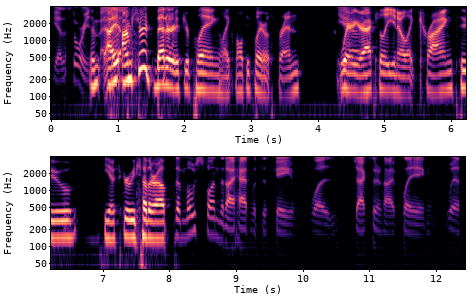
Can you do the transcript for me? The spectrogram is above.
yeah. The story is Um, bad. I, I'm sure it's better if you're playing like multiplayer with friends, where you're actually, you know, like trying to, you know, screw each other up. the most fun that I had with this game was Jackson and I playing with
